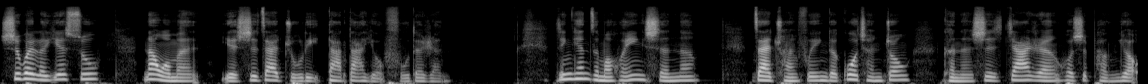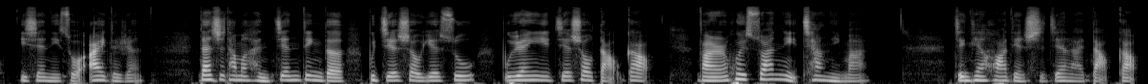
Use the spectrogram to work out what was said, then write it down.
是为了耶稣，那我们也是在主里大大有福的人。今天怎么回应神呢？在传福音的过程中，可能是家人或是朋友，一些你所爱的人，但是他们很坚定的不接受耶稣，不愿意接受祷告，反而会酸你、呛你吗？今天花点时间来祷告，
